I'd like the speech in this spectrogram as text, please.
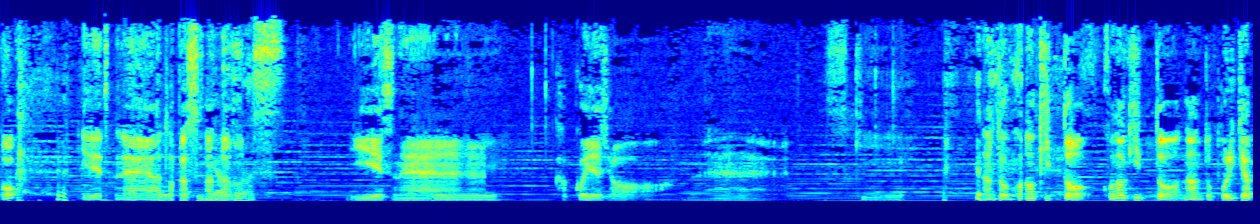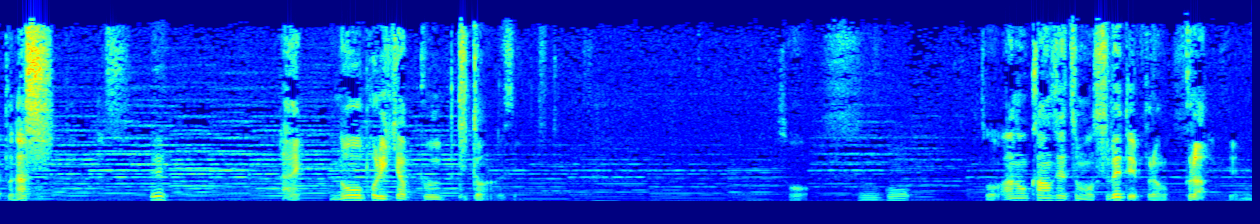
おいいですね。アトラスガンダムアトラ。ス。いいですね。えかっこいいでしょう。ねー好き。なんとこのキット、このキット、なんとポリキャップなし。え？はい。ノーポリキャップキットなんですよ。そう。すご。そう、あの関節もすべてプラ、プラっていうね。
